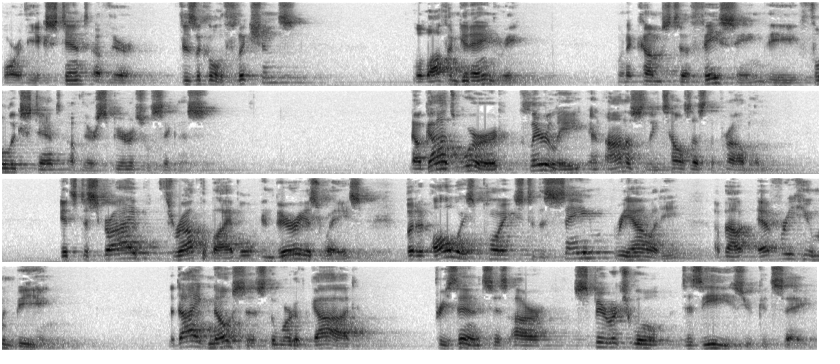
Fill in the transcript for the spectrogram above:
or the extent of their physical afflictions will often get angry when it comes to facing the full extent of their spiritual sickness. Now, God's Word clearly and honestly tells us the problem, It's described throughout the Bible in various ways, but it always points to the same reality about every human being. The diagnosis the Word of God presents is our spiritual disease, you could say.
